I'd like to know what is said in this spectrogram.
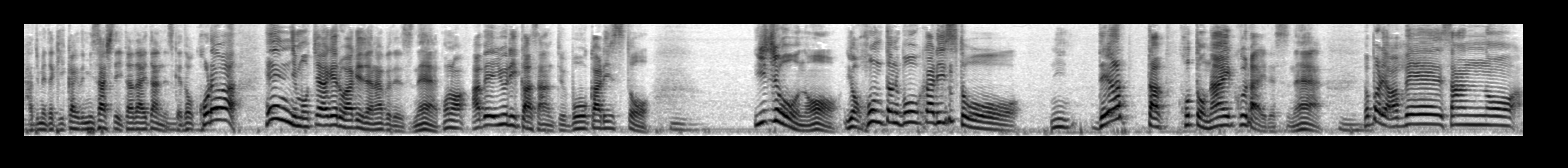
始めたきっかけで見させていただいたんですけど、これは変に持ち上げるわけじゃなくですね、この阿部ゆりかさんというボーカリスト、以上の、いや、本当にボーカリストに出会ったことないくらいですね、やっぱり安倍さんの、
